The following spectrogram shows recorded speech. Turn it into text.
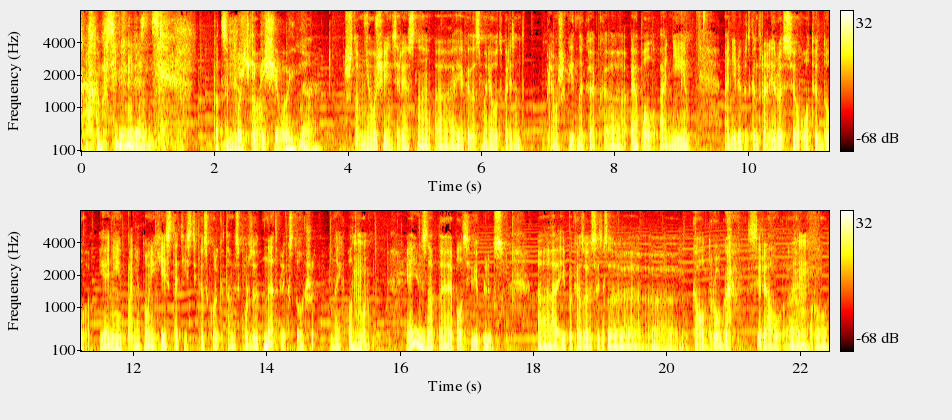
по семейной лестнице. По цепочке пищевой. Да. Что мне очень интересно, э, я когда смотрел эту презентацию, прям уж видно, как э, Apple, они, они любят контролировать все от и до. И они, понятно, у них есть статистика, сколько там используют Netflix тот же на их платформе. Mm-hmm. И они внезапно Apple TV+. А, и показывают, кстати, Кал Дрога сериал mm-hmm. про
